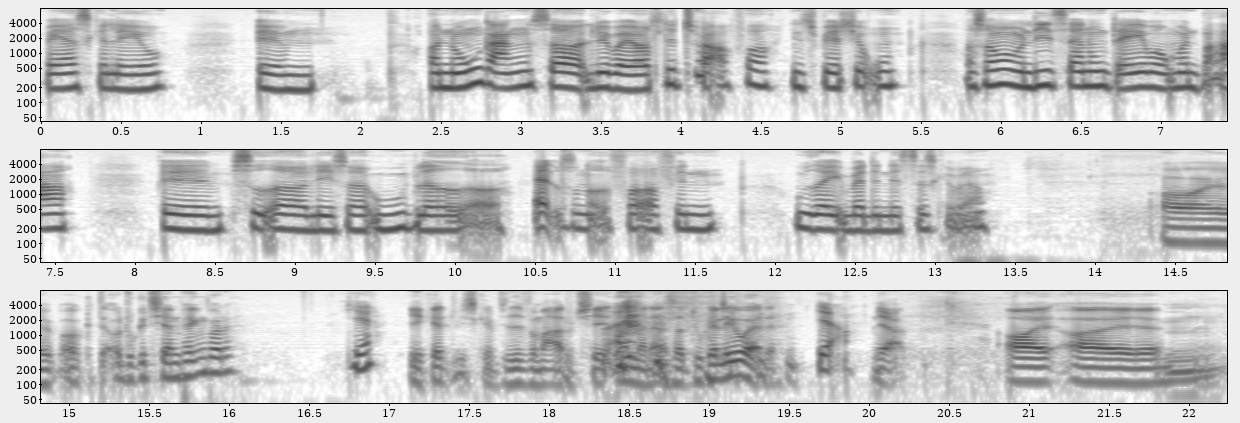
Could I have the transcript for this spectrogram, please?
hvad jeg skal lave. Øhm, og nogle gange så løber jeg også lidt tør for inspiration, og så må man lige tage nogle dage, hvor man bare øh, sidder og læser ugeblad og alt sådan noget, for at finde ud af, hvad det næste skal være. Og, øh, og, og du kan tjene penge på det? Ja. Ikke at vi skal vide, hvor meget du tjener, men altså, du kan leve af det. Ja. Ja. Og, og øhm,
